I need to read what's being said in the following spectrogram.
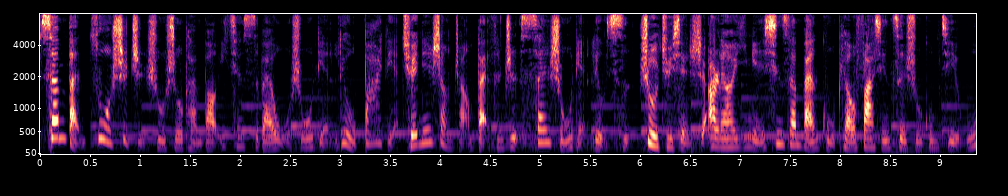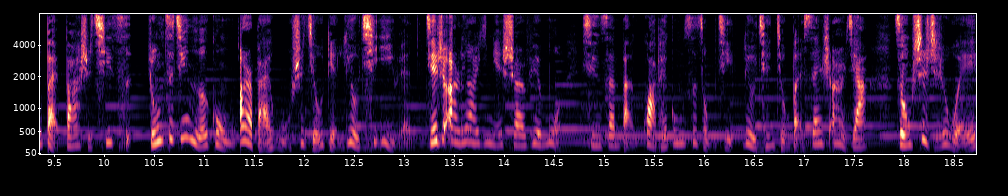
三板做市指数收盘报一千四百五十五点六八点，全年上涨百分之三十五点六四。数据显示，二零二一年新三板股票发行次数共计五百八十七次，融资金额共二百五十九点六七亿元。截至二零二一年十二月末，新三板挂牌公司总计六千九百三十二家，总市值为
